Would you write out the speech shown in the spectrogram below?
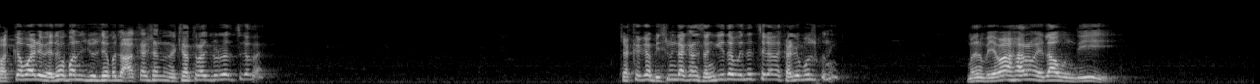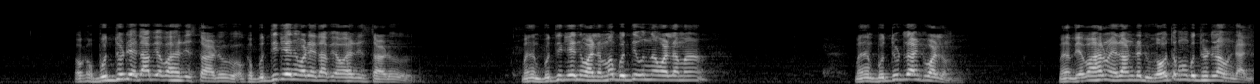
పక్కవాడి వెధవ పనులు చూసే బదులు ఆకాశంలో నక్షత్రాలు చూడవచ్చు కదా. చక్కగా బిస్మిల్లా కానీ సంగీతం వినొచ్చు కదా కళ్ళు మూసుకుని. మన వ్యవహారం ఎలా ఉంది? ఒక బుద్ధుడు ఎలా వ్యవహరిస్తాడు? ఒక బుద్ధి లేని వాడు ఎలా వ్యవహరిస్తాడు? మనం బుద్ధి లేని వాళ్ళమా? బుద్ధి ఉన్న వాళ్ళమా? మనం బుద్ధుడు లాంటి వాళ్ళం. మన వ్యవహారం ఎలా ఉండదు గౌతమ బుద్ధుడిలా ఉండాలి.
